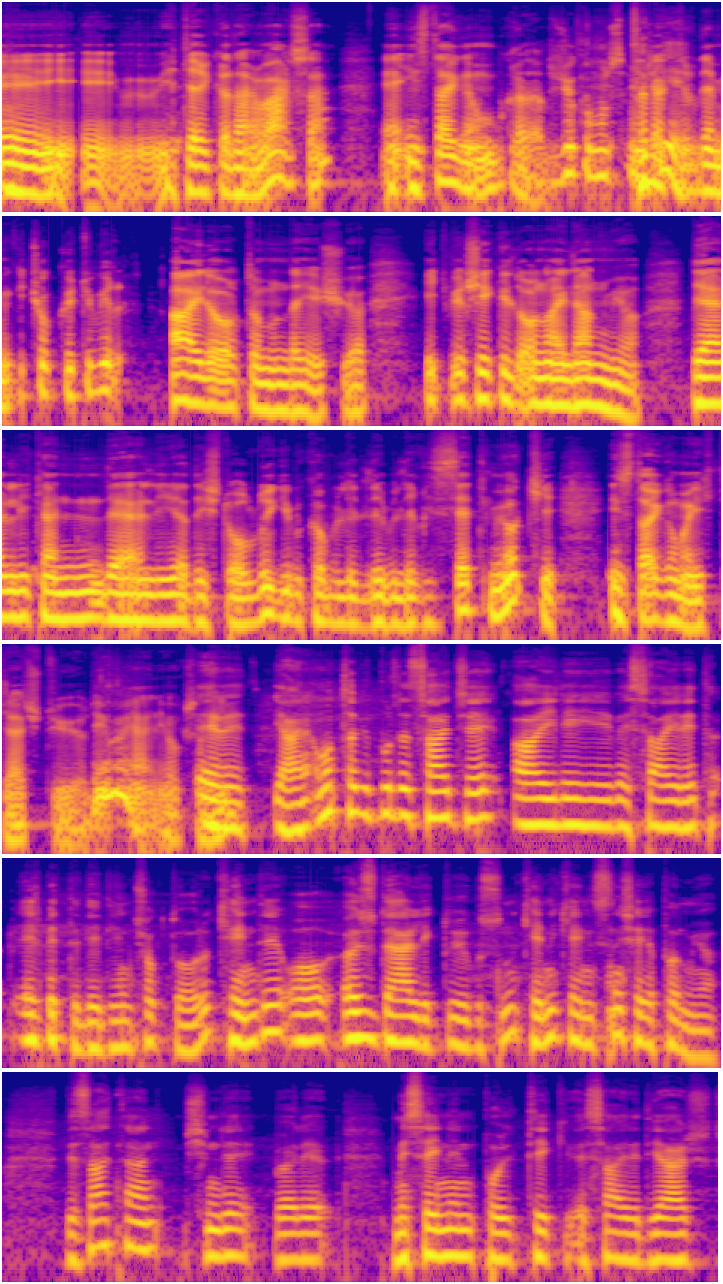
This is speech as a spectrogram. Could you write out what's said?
e, e, yeteri kadar varsa e, Instagram'ı bu kadar da çok umursamayacaktır Tabii. demek ki çok kötü bir aile ortamında yaşıyor. Hiçbir şekilde onaylanmıyor. Değerli kendini değerli ya da işte olduğu gibi kabul edilebilir hissetmiyor ki Instagram'a ihtiyaç duyuyor değil mi yani yoksa? Evet yani ama tabii burada sadece aileyi vesaire elbette dediğin çok doğru. Kendi o öz değerlik duygusunu kendi kendisine şey yapamıyor. Ve zaten şimdi böyle meselenin politik vesaire diğer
